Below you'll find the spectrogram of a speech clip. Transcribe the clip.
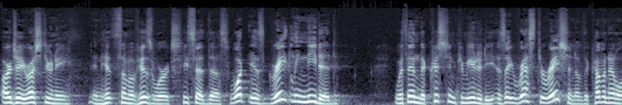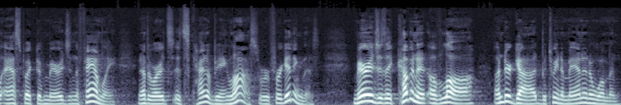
R.J. Rushdoony, in his, some of his works, he said this What is greatly needed within the Christian community is a restoration of the covenantal aspect of marriage in the family. In other words, it's kind of being lost. We're forgetting this. Marriage is a covenant of law under God between a man and a woman.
